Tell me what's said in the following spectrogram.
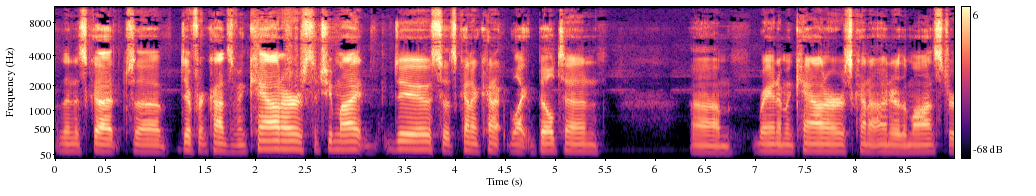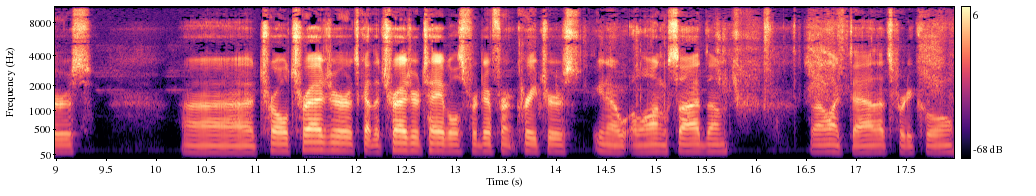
And then it's got uh, different kinds of encounters that you might do. So it's kind of kind of like built-in um, random encounters, kind of under the monsters. Uh, troll treasure. It's got the treasure tables for different creatures, you know, alongside them. So I like that. That's pretty cool.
